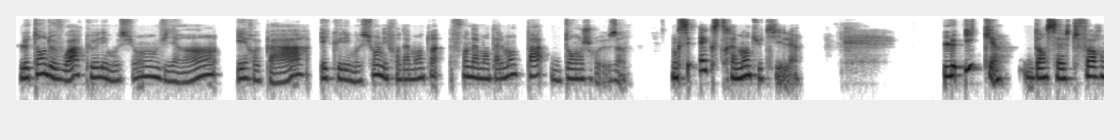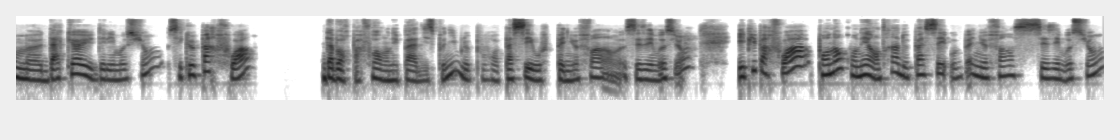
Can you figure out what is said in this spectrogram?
Le temps de voir que l'émotion vient et repart et que l'émotion n'est fondamentalement pas dangereuse. Donc c'est extrêmement utile. Le hic dans cette forme d'accueil de l'émotion, c'est que parfois, d'abord parfois on n'est pas disponible pour passer au peigne fin ces émotions, et puis parfois, pendant qu'on est en train de passer au peigne fin ces émotions,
